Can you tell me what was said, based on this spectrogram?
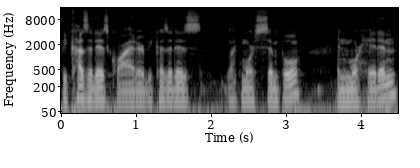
because it is quieter, because it is like more simple and more hidden.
